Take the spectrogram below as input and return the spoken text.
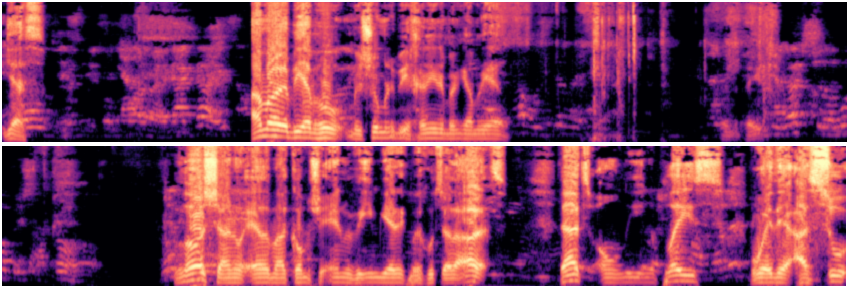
yes. Amar Rabbi Abu Mishum Rabbi ben Gamliel. לא שנו אל מקום שאין מביאים ירק מחוץ לארץ. That's only in a place where there asur.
